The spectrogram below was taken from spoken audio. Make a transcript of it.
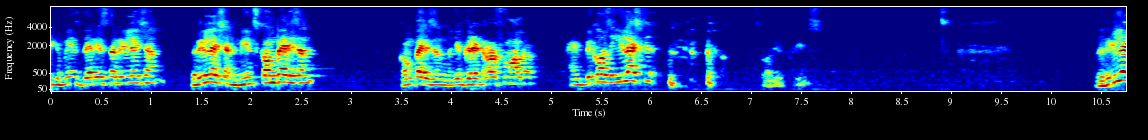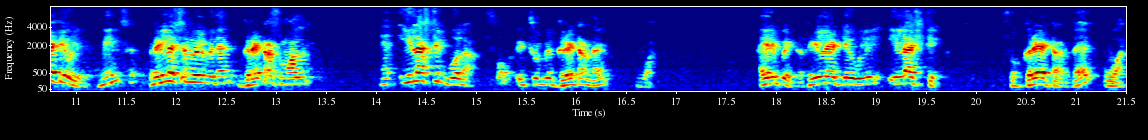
it means there is a relation relation means comparison comparison मुझे greater or smaller and because elastic sorry friends relatively means relation will be there greater smaller and elastic bola so it should be greater than 1 I repeat, relatively elastic. So greater than 1.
